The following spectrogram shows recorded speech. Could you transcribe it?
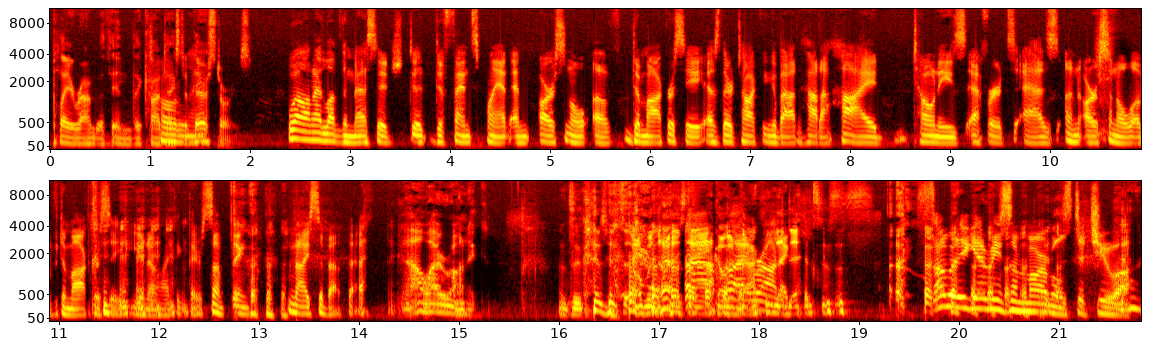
play around with in the context of their stories. Well, and I love the message: de- defense plant and arsenal of democracy, as they're talking about how to hide Tony's efforts as an arsenal of democracy. you know, I think there's something nice about that. Like, how ironic. It's because it's Obadiah Stane coming back from Ironic. the dead. Somebody give me some marbles to chew on.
